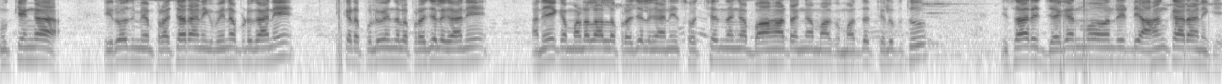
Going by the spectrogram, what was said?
ముఖ్యంగా ఈరోజు మేము ప్రచారానికి పోయినప్పుడు కానీ ఇక్కడ పులివెందుల ప్రజలు కానీ అనేక మండలాల్లో ప్రజలు కానీ స్వచ్ఛందంగా బాహాటంగా మాకు మద్దతు తెలుపుతూ ఈసారి జగన్మోహన్ రెడ్డి అహంకారానికి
